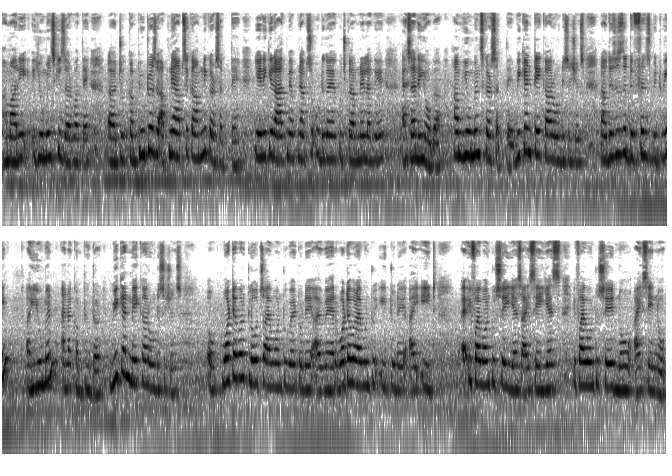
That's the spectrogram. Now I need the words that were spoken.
हमारी ह्यूमंस की ज़रूरत है आ, जो कंप्यूटर्स अपने आप से काम नहीं कर सकते हैं। ये नहीं कि रात में अपने आप से उठ गए कुछ करने लगे ऐसा नहीं होगा। हम ह्यूमंस कर सकते हैं। We can take our own decisions now this is the difference between a human and a computer we can make our own decisions whatever clothes I want to wear today, I wear. Whatever I want to eat today, I eat. If I want to say yes I say yes if I want to say no I say no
